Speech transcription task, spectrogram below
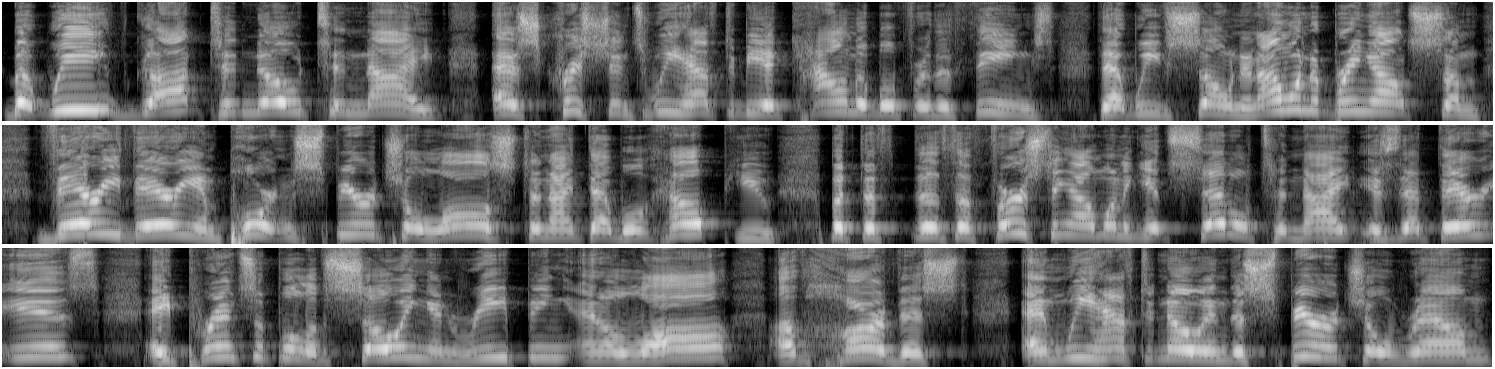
But we've got to know tonight as christians we have to be accountable for the things that we've sown. And i want to bring out some very very important spiritual laws tonight that will help you. But the, the, the first thing i want to get settled tonight is that there is a principle principle of sowing and reaping and a law of harvest. And we have to know in the spiritual realm,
